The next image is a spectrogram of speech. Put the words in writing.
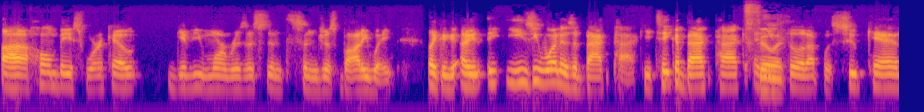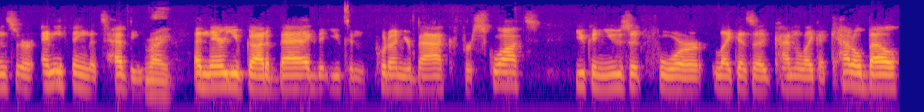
a home-based workout give you more resistance and just body weight like a, a, a easy one is a backpack. You take a backpack and you it. fill it up with soup cans or anything that's heavy. Right. and there you've got a bag that you can put on your back for squats. You can use it for like as a kind of like a kettlebell.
